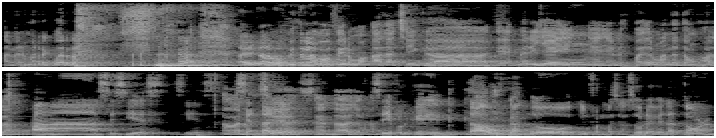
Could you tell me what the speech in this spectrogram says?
al menos me recuerda. Ahorita lo busco y te lo confirmo. A la chica que es Mary Jane en el Spider-Man de Tom Holland. Ah, sí, sí es, sí es. Ah, bueno, Zendaya. sí es, Zendaya. Sí, porque estaba buscando información sobre Bella Thorne,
